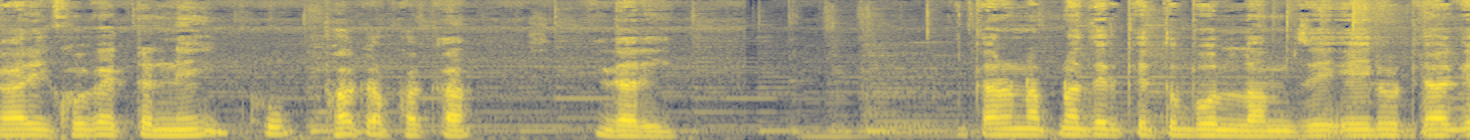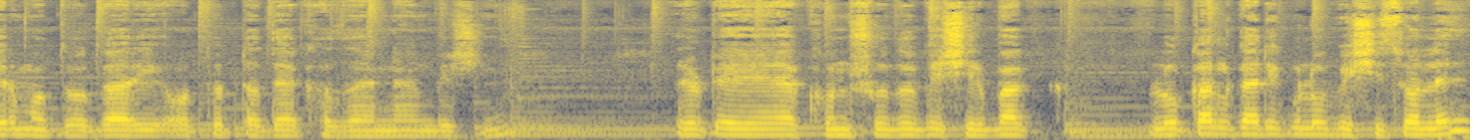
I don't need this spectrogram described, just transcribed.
গাড়ি খুব একটা নেই, খুব ফাঁকা ফাঁকা গাড়ি। কারণ আপনাদেরকে তো বললাম যে এই রুটে আগের মতো গাড়ি অতটা দেখা যায় না বেশি। রুটে এখন শুধু বেশিরভাগ লোকাল গাড়িগুলো বেশি চলে।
